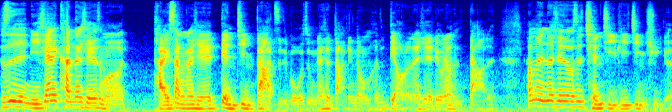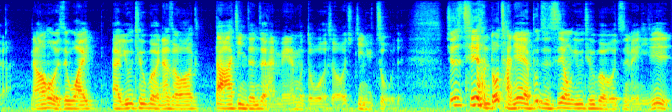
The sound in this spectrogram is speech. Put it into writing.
就是你现在看那些什么台上那些电竞大直播主，那些打电动很屌的那些流量很大的，他们那些都是前几批进去的啦。然后或者是 Y 呃 YouTuber 那时候大家竞争者还没那么多的时候进去做的，就是其实很多产业也不只是用 YouTuber 或自媒体，其实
